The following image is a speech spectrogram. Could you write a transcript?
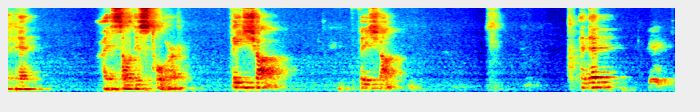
and then I saw this store, Face Shop, Face Shop. And then it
